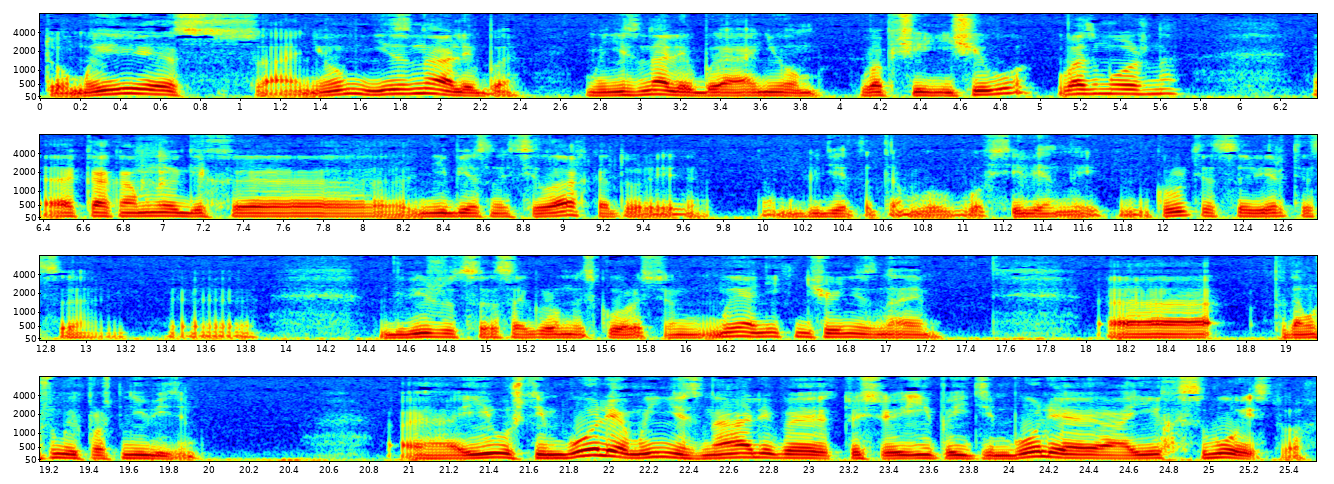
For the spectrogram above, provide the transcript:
то мы с, о нем не знали бы. Мы не знали бы о нем вообще ничего, возможно, э, как о многих э, небесных телах, которые там, где-то там во Вселенной крутятся, вертятся, э, движутся с огромной скоростью. Мы о них ничего не знаем, э, потому что мы их просто не видим. Э, и уж тем более мы не знали бы, то есть и, и тем более о их свойствах.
